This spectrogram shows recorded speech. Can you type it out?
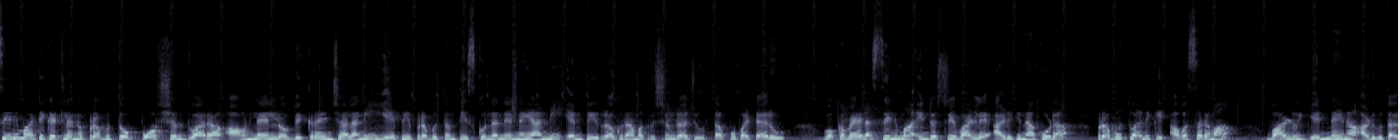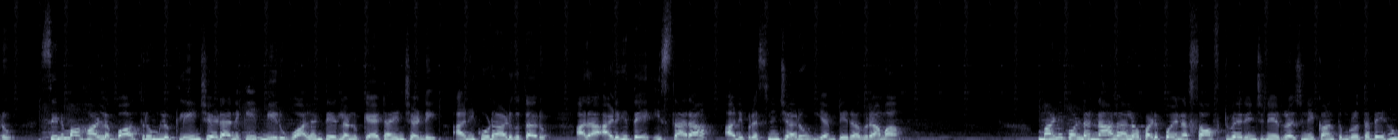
సినిమా టికెట్లను ప్రభుత్వ పోర్షల్ ద్వారా ఆన్లైన్లో విక్రయించాలని ఏపీ ప్రభుత్వం తీసుకున్న నిర్ణయాన్ని ఎంపీ రఘురామకృష్ణరాజు తప్పుపట్టారు. ఒకవేళ సినిమా ఇండస్ట్రీ వాళ్ళే అడిగినా కూడా ప్రభుత్వానికి అవసరమా? వాళ్ళు ఎన్నైనా అడుగుతారు. సినిమా హాళ్ళ బాత్రూంలు క్లీన్ చేయడానికి మీరు వాలంటీర్లను కేటాయించండి అని కూడా అడుగుతారు. అలా అడిగితే ఇస్తారా? అని ప్రశ్నించారు ఎంపీ రఘురామ. మణికొండ నాలాలో పడిపోయిన సాఫ్ట్వేర్ ఇంజనీర్ రజనీకాంత్ మృతదేహం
